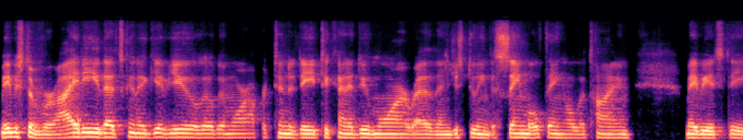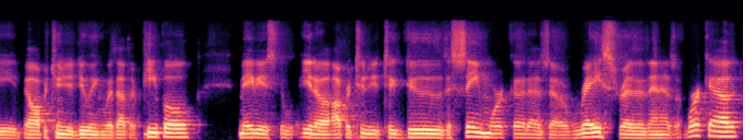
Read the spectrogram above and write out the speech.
maybe it's the variety that's going to give you a little bit more opportunity to kind of do more rather than just doing the same old thing all the time. Maybe it's the, the opportunity of doing with other people. Maybe it's the you know opportunity to do the same workout as a race rather than as a workout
